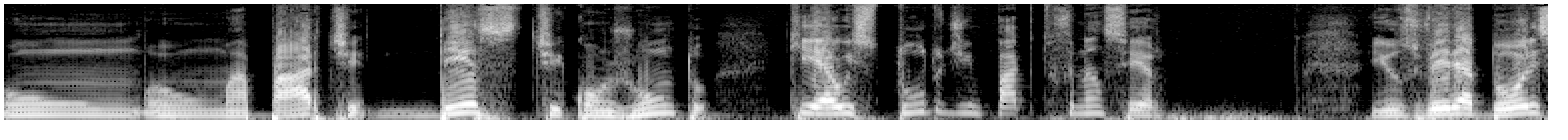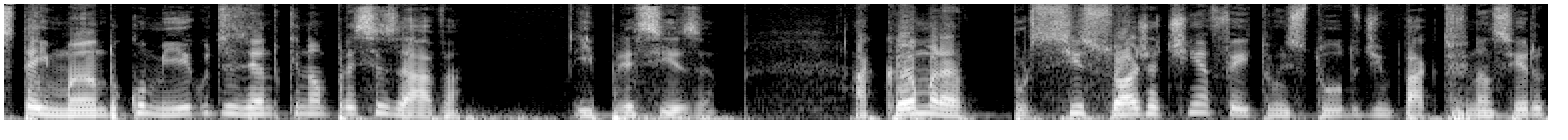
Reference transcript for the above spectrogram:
um, uma parte deste conjunto que é o estudo de impacto financeiro. E os vereadores teimando comigo, dizendo que não precisava. E precisa. A Câmara por si só já tinha feito um estudo de impacto financeiro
